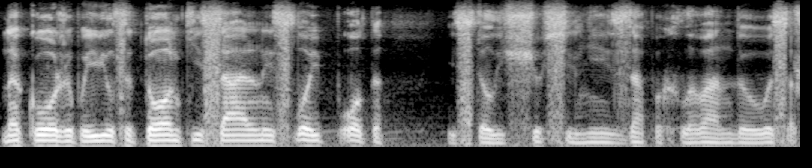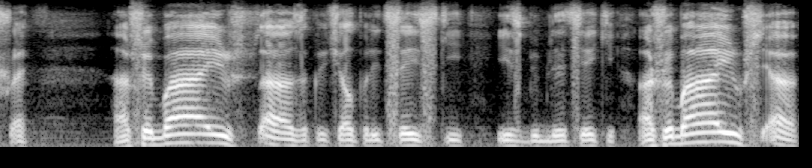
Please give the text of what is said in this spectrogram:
На коже появился тонкий сальный слой пота. И стал еще сильнее запах лавандового саше. «Ошибаешься!» — закричал полицейский из библиотеки. «Ошибаешься!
